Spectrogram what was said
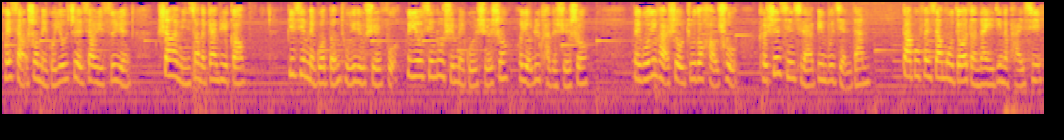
可以享受美国优质的教育资源，上岸名校的概率高。毕竟美国本土一流学府会优先录取美国学生和有绿卡的学生。美国绿卡是有诸多好处，可申请起来并不简单，大部分项目都要等待一定的排期。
